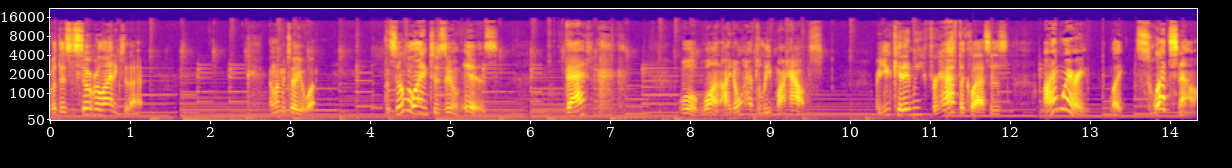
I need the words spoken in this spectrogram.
But there's a silver lining to that. And let me tell you what the silver lining to Zoom is that, well, one, I don't have to leave my house. Are you kidding me? For half the classes, I'm wearing like sweats now.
